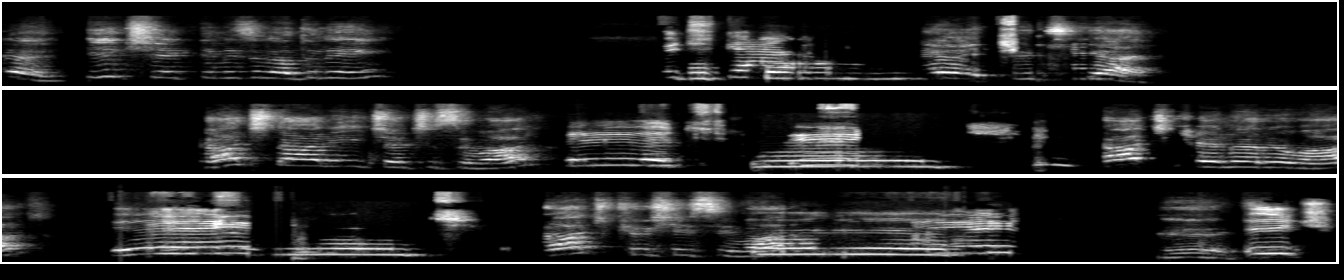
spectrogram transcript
Evet, ilk şeklimizin adı ne? Üçgen. Evet, üçgen. Kaç tane iç açısı var? Üç. Kaç kenarı var? Üç. Kaç köşesi var? Üç. Üç.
